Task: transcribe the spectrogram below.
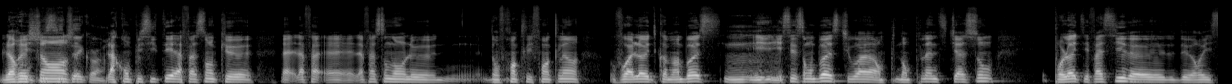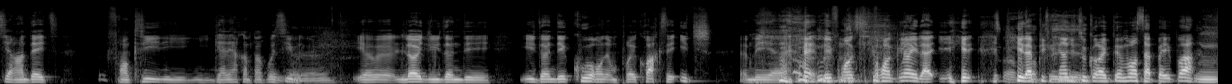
leur échange, Complicité, la complicité, la façon que la, la fa- euh, la façon dont le dont Frankie Franklin voit Lloyd comme un boss. Hmm, Et, hmm, et c'est son boss, tu vois, en- dans plein de situations. Pour Lloyd, c'est facile euh, de réussir un date. Franklin, il, il galère comme pas possible. Et, Lloyd lui donne des, il donne des cours. On, on pourrait croire que c'est Hitch, mais euh, mais Frank- Franklin, il a, il, Ça il applique rien du tout correctement, ça paye pas. Hmm.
